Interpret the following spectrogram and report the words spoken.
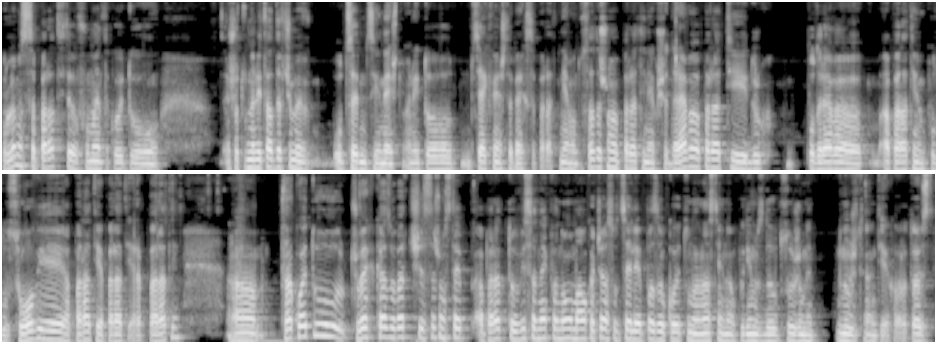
проблема с апаратите в момента, който защото нали, това дъвчеме от седмица и нещо. Нали, то всякакви неща бяха с апарати. Няма достатъчно апарати, някой ще дарява апарати, друг подарява апарати на подусловие, апарати, апарати, апарати. Това, което човек казва, обаче, че всъщност те апаратите ови са някаква много малка част от целия пъзъл, който на нас не е необходим, за да обслужваме нуждите на тия хора. Тоест,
